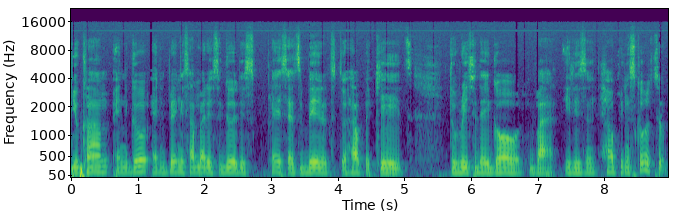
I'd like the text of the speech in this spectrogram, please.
you come and go and bring somebody else good. This place is built to help the kids to reach their goal, but it isn't helping school too.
